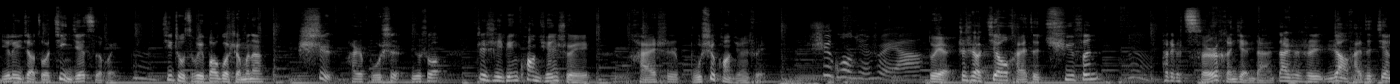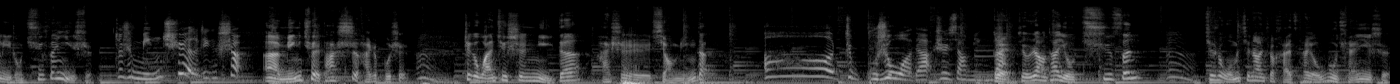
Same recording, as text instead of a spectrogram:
一类叫做进阶词汇。基础词汇包括什么呢？是还是不是？比如说，这是一瓶矿泉水，还是不是矿泉水？是矿泉水啊。对，这是要教孩子区分。嗯，它这个词儿很简单，但是是让孩子建立一种区分意识就是明确了这个事儿。啊，明确它是还是不是。嗯，这个玩具是你的还是小明的？哦，这不是我的，是小明的。对，就让他有区分。嗯，就是我们经常说孩子他有物权意识，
